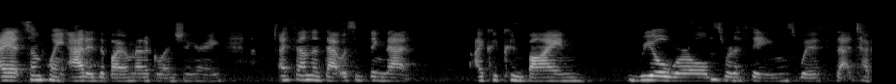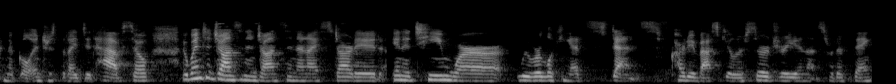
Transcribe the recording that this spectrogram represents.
I at some point added the biomedical engineering. I found that that was something that I could combine real world sort of things with that technical interest that I did have. So I went to Johnson and Johnson and I started in a team where we were looking at stents, cardiovascular surgery and that sort of thing.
